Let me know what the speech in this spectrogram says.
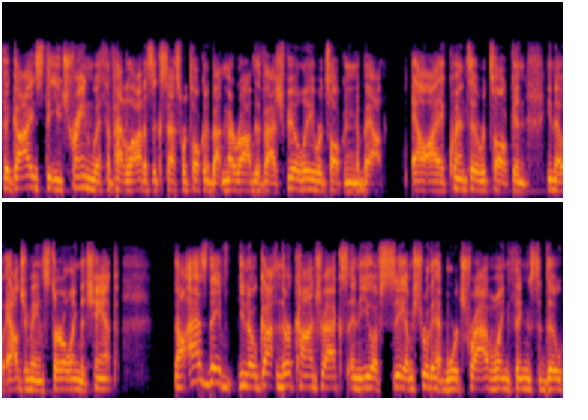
the guys that you train with have had a lot of success. We're talking about Merab Dvalishvili, we're talking about Al Iaquinta, we're talking, you know, Aljamain Sterling, the champ. Now, as they've you know gotten their contracts in the UFC, I'm sure they have more traveling things to do.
